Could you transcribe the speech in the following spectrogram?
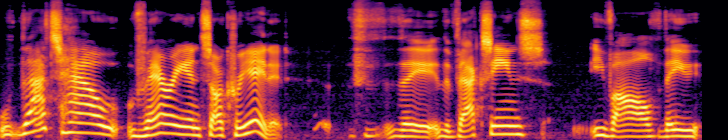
that's how variants are created. The the vaccines evolve. They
